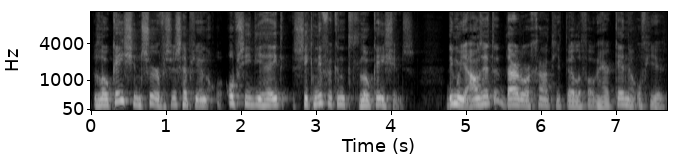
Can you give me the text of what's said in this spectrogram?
Location Services heb je een optie die heet Significant Locations. Die moet je aanzetten. Daardoor gaat je telefoon herkennen of je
